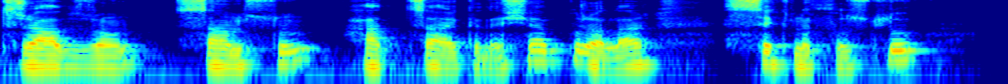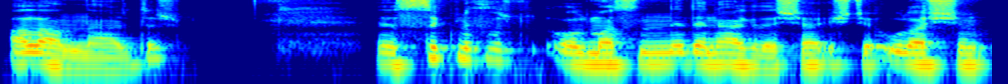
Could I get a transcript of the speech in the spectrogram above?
Trabzon, Samsun hattı arkadaşlar. Buralar sık nüfuslu alanlardır. E, sık nüfus olmasının nedeni arkadaşlar işte ulaşım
